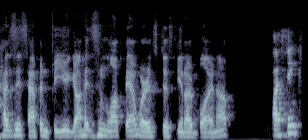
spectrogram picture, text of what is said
Has this happened for you guys in lockdown where it's just, you know, blown up? I think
